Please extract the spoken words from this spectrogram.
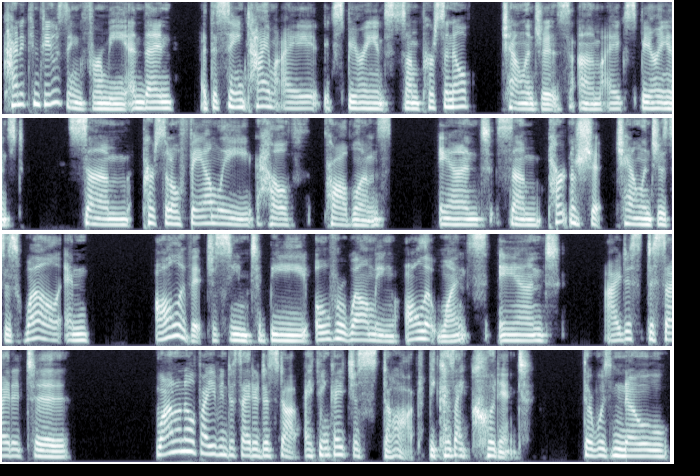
kind of confusing for me. And then at the same time, I experienced some personnel challenges. Um, I experienced some personal family health problems and some partnership challenges as well. And all of it just seemed to be overwhelming all at once. And I just decided to well, I don't know if I even decided to stop. I think I just stopped because I couldn't. There was no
